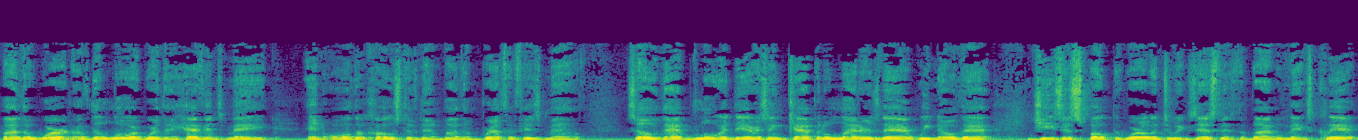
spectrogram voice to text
By the word of the Lord were the heavens made, and all the host of them by the breath of his mouth. So that Lord there is in capital letters there. We know that Jesus spoke the world into existence. The Bible makes clear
